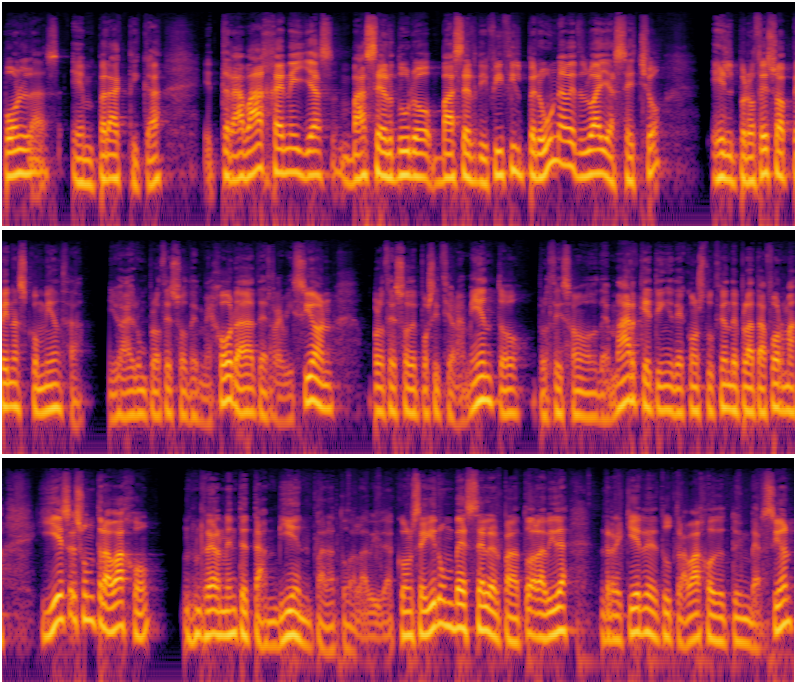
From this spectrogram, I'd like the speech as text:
ponlas en práctica, eh, trabaja en ellas, va a ser duro, va a ser difícil, pero una vez lo hayas hecho, el proceso apenas comienza. Y va a haber un proceso de mejora, de revisión, un proceso de posicionamiento, un proceso de marketing y de construcción de plataforma. Y ese es un trabajo realmente también para toda la vida. Conseguir un bestseller para toda la vida requiere de tu trabajo, de tu inversión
